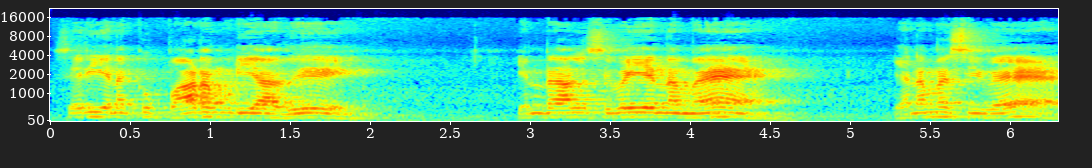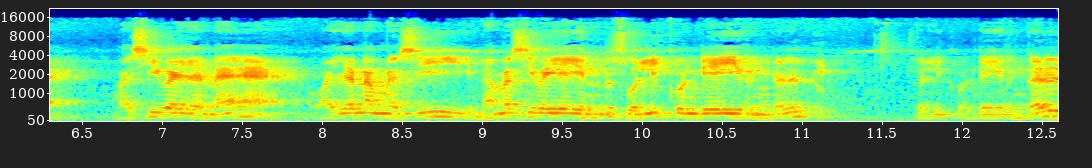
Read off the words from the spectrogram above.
சரி எனக்கு பாட முடியாது. என்றால் சிவயனம எனம சிவ வசிவயன வயநமசி நமசிவய என்று சொல்லிக்கொண்டே இருங்கள். சொல்லிக்கொண்டே இருங்கள்.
